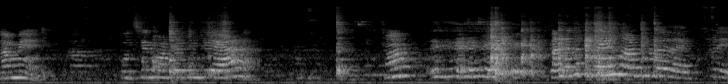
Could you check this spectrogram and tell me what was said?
ನಮ್ಮಿ ಕುಚ್ಚಿನ ಮೊಟ್ಟೆ ತಿಂತೀಯಾ ಹಾಂ ಅದನ್ನ ಫ್ರೈ ಮಾಡ್ಬಿಡಲ್ಲ ಎಗ್ ಫ್ರೈ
